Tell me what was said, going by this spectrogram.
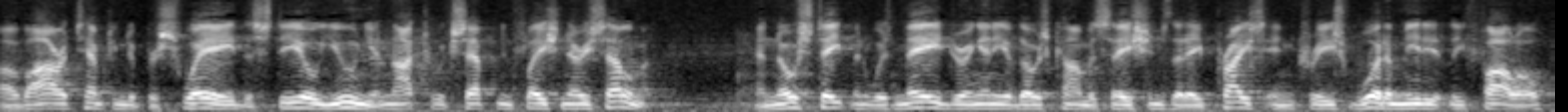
of our attempting to persuade the steel union not to accept an inflationary settlement. And no statement was made during any of those conversations that a price increase would immediately follow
